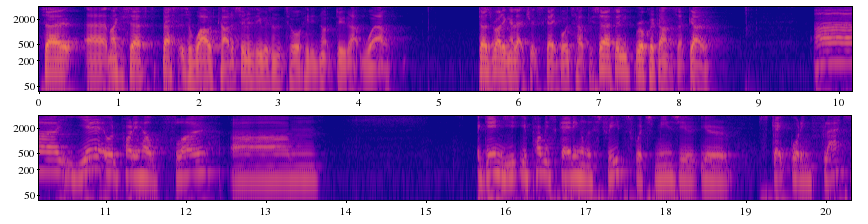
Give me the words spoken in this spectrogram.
So, uh, Mikey surfed best as a wild card. As soon as he was on the tour, he did not do that well. Does riding electric skateboards help you surfing? Real quick answer. Go. Uh, yeah, it would probably help flow. Um, again, you, you're probably skating on the streets, which means you're, you're skateboarding flat.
